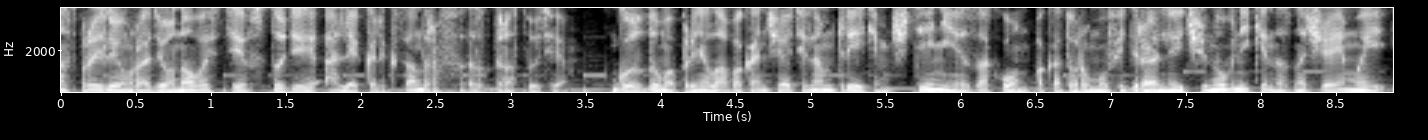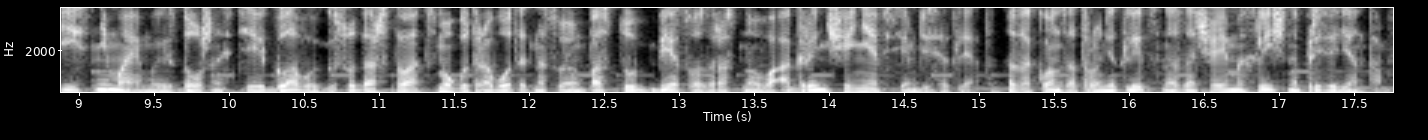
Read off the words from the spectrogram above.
На Справедливом радио новости в студии Олег Александров. Здравствуйте. Госдума приняла в окончательном третьем чтении закон, по которому федеральные чиновники, назначаемые и снимаемые с должности главой государства, смогут работать на своем посту без возрастного ограничения в 70 лет. Закон затронет лиц, назначаемых лично президентом.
